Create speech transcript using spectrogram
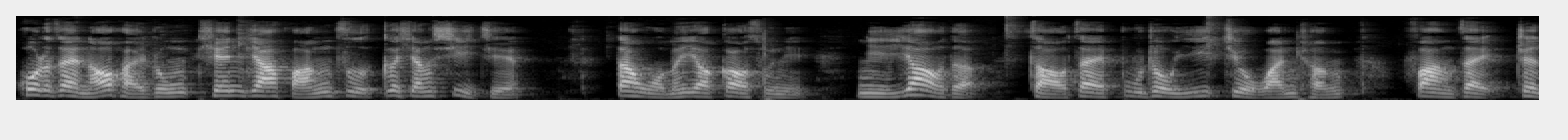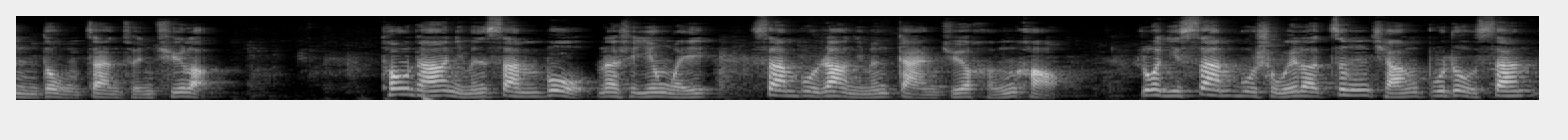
或者在脑海中添加房子各项细节，但我们要告诉你。你要的早在步骤一就完成，放在震动暂存区了。通常你们散步，那是因为散步让你们感觉很好。若你散步是为了增强步骤三，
